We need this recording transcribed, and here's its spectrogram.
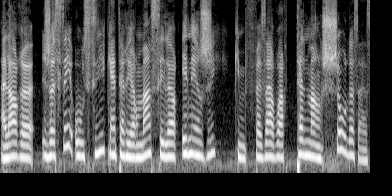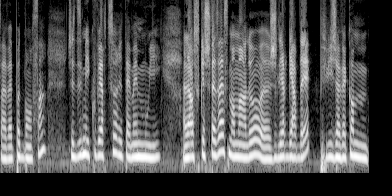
Alors, euh, je sais aussi qu'intérieurement, c'est leur énergie qui me faisait avoir tellement chaud, là, ça n'avait pas de bon sens. J'ai dit, mes couvertures étaient même mouillées. Alors, ce que je faisais à ce moment-là, euh, je les regardais, puis j'avais comme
